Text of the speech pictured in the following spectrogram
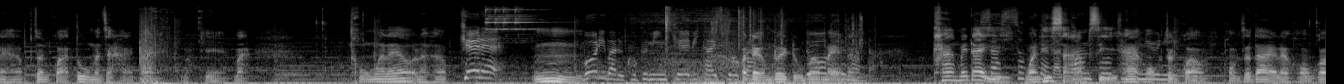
นะครับ จนกว่าตู้มันจะหายไป โอเค มาถุงมาแล้วนะครับ อืมประเดิมด้วยดูเบอร์แมนนะถ้าไม่ได้อีกวันที่ 3 4 5 6 จนกว่าผมจะได้แล้วผมก็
